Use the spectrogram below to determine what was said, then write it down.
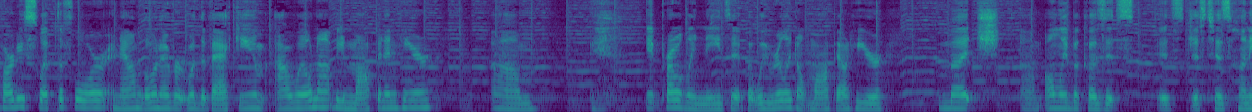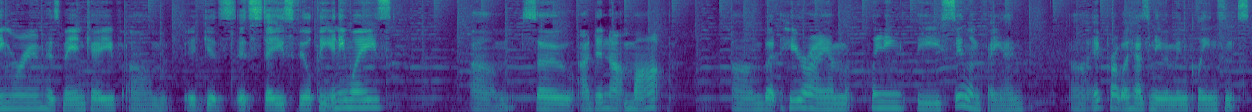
I've already swept the floor and now I'm going over it with the vacuum. I will not be mopping in here. Um, it probably needs it, but we really don't mop out here much, um, only because it's it's just his hunting room, his man cave. Um, it gets it stays filthy anyways. Um, so I did not mop, um, but here I am cleaning the ceiling fan. Uh, it probably hasn't even been cleaned since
